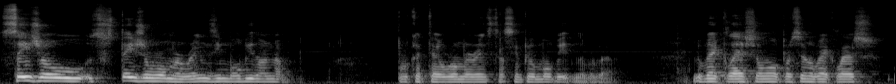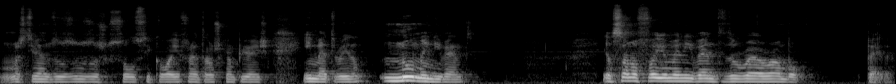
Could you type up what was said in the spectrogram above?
Seja o, esteja o Roman Reigns envolvido ou não. Porque até o Roman Reigns está sempre envolvido, na verdade. No Backlash, ele não apareceu no Backlash, mas tivemos os usos que Soul ficou a enfrentar os campeões e Matt Riddle no main event. Ele só não foi o main event do Royal Rumble. Pera.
